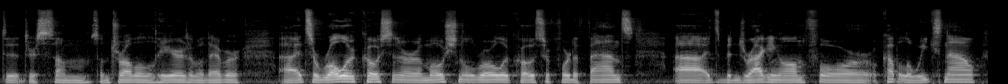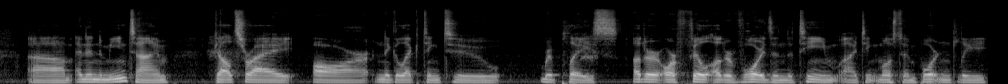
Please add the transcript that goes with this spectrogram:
there's some some trouble here or whatever. Uh, it's a roller coaster, an emotional roller coaster for the fans. Uh, it's been dragging on for a couple of weeks now, um, and in the meantime, Galatasaray are neglecting to replace other or fill other voids in the team. I think most importantly,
